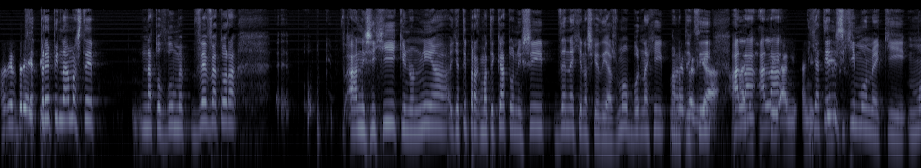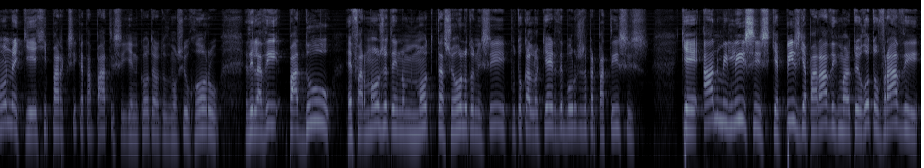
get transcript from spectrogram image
δεν πρέπει. πρέπει να είμαστε να το δούμε. Βέβαια τώρα ανησυχεί η κοινωνία γιατί πραγματικά το νησί δεν έχει ένα σχεδιασμό, μπορεί να έχει αναπτυχθεί. Αλλά, αλλά γιατί ανησυχεί μόνο εκεί; Μόνο εκεί έχει υπάρξει καταπάτηση γενικότερα του δημοσίου χώρου. Δηλαδή παντού εφαρμόζεται η νομιμότητα σε όλο το νησί που το καλοκαίρι δεν μπορούσες να περπατήσεις. Και αν μιλήσεις και πεις για παράδειγμα ότι εγώ το βράδυ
